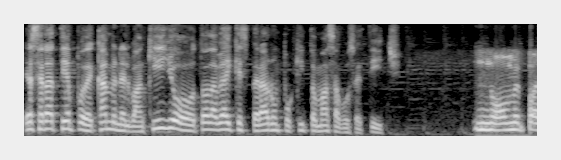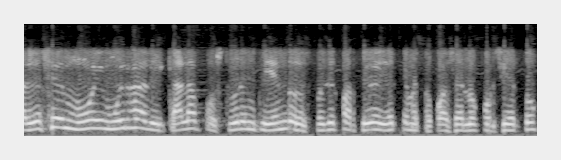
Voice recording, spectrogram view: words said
¿ya será tiempo de cambio en el banquillo o todavía hay que esperar un poquito más a Bucetich? No, me parece muy, muy radical la postura, entiendo, después del partido de ayer que me tocó hacerlo, por cierto,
